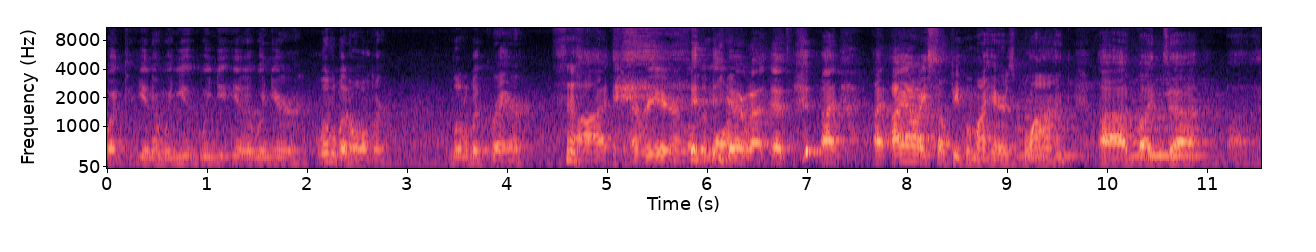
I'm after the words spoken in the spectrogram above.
what you know when you when you you know when you're a little bit older, a little bit grayer. Uh, Every year, a little bit more. yeah, well, I, I, I always tell people my hair is blonde, uh, but uh, uh,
